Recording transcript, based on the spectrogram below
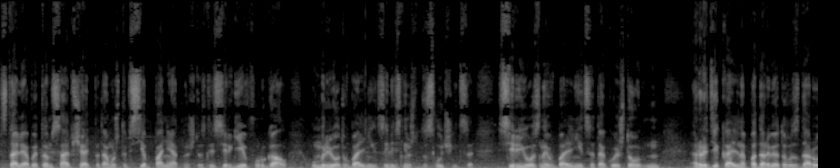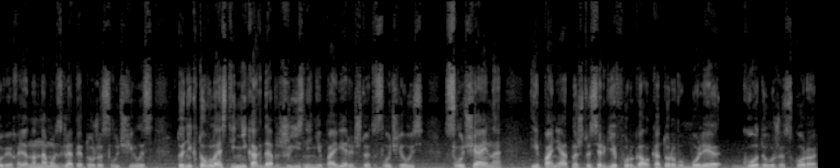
стали об этом сообщать, потому что всем понятно, что если Сергей Фургал умрет в больнице или с ним что-то случится серьезное в больнице, такое, что радикально подорвет его здоровье, хотя, на мой взгляд, это уже случилось, то никто власти никогда в жизни не поверит, что это случилось случайно. И понятно, что Сергей Фургал, которого более года уже скоро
